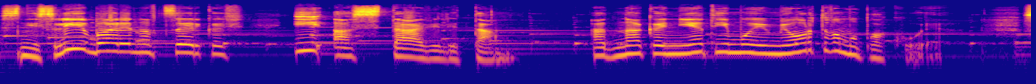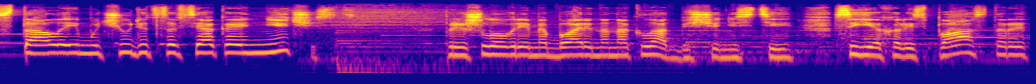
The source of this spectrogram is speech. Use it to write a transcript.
Снесли барина в церковь и оставили там. Однако нет ему и мертвому покоя. Стало ему чудиться всякая нечисть. Пришло время барина на кладбище нести. Съехались пасторы,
